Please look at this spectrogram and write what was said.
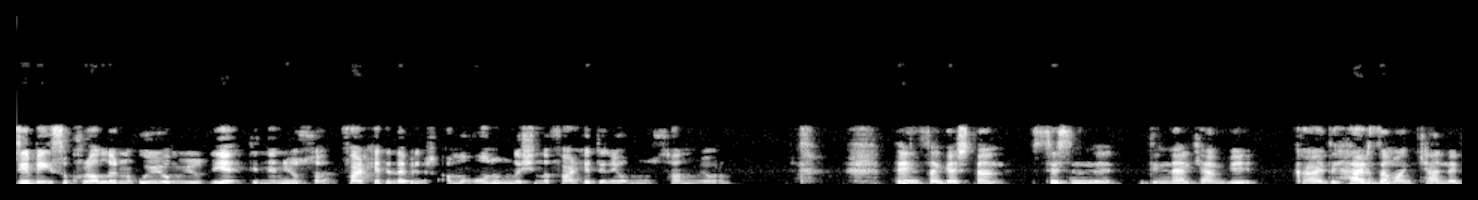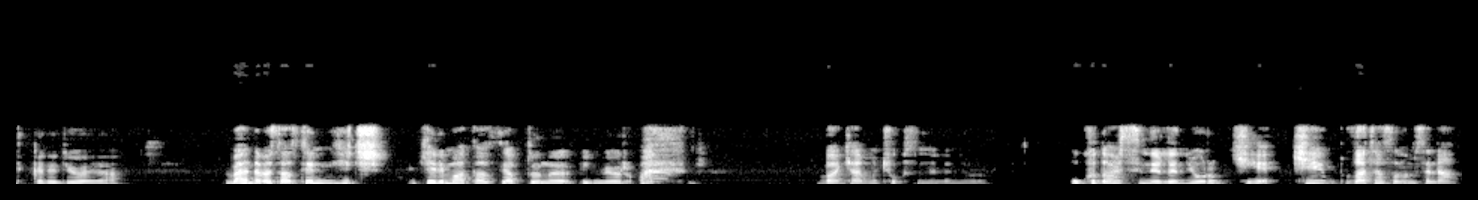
dil bilgisi kurallarına uyuyor muyuz diye dinleniyorsa fark edilebilir. Ama onun dışında fark ediliyor mu sanmıyorum. De insan gerçekten sesini dinlerken bir kaydı her zaman kendine dikkat ediyor ya. Ben de mesela senin hiç kelime hatası yaptığını bilmiyorum. ben kendime çok sinirleniyorum. O kadar sinirleniyorum ki ki zaten sana mesela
